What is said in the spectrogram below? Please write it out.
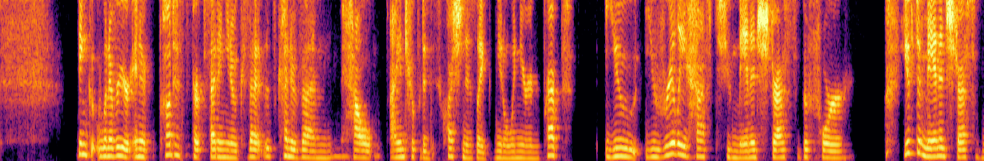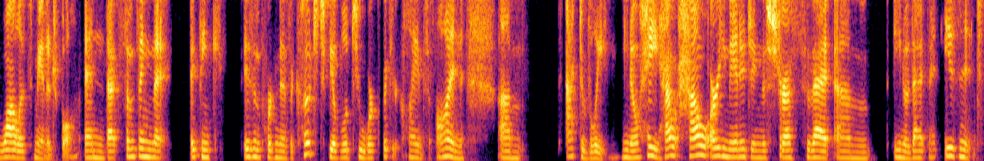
I think whenever you're in a contest prep setting, you know, because that, that's kind of um, how I interpreted this question is like, you know, when you're in prep, you you really have to manage stress before you have to manage stress while it's manageable, and that's something that I think is important as a coach to be able to work with your clients on um, actively you know hey how how are you managing the stress so that um, you know that that isn't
